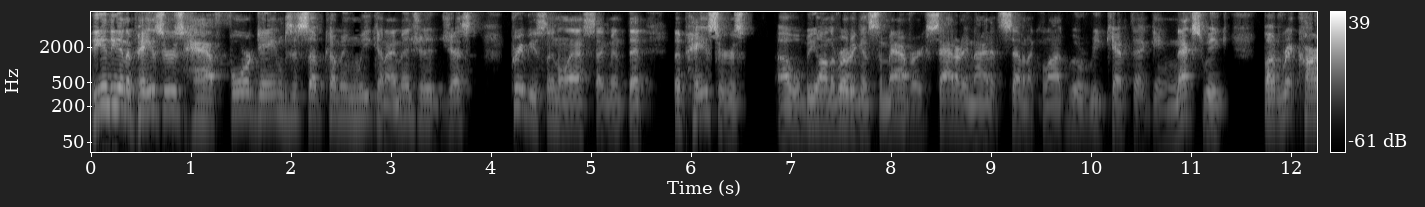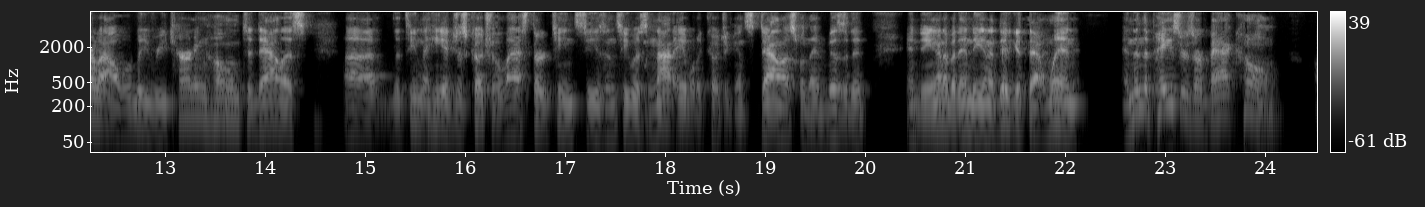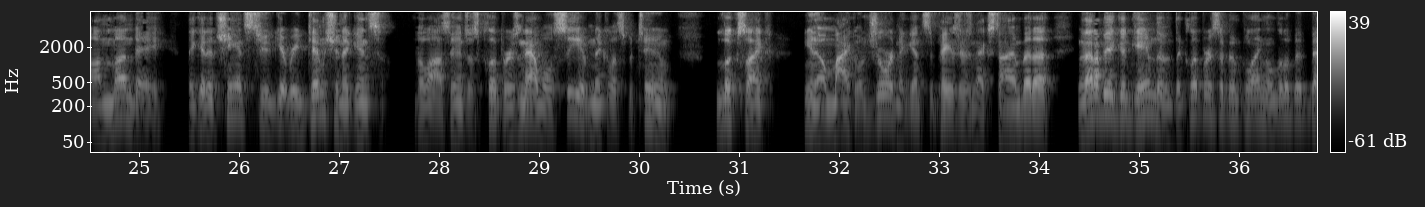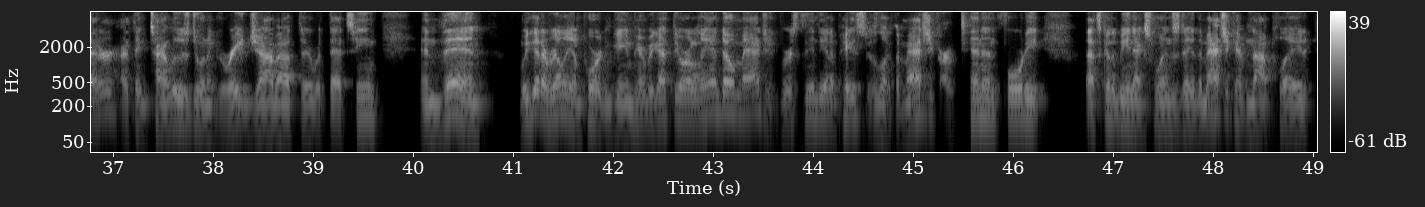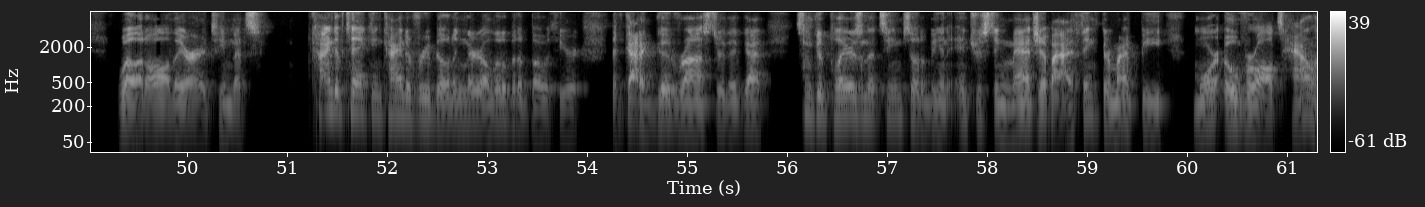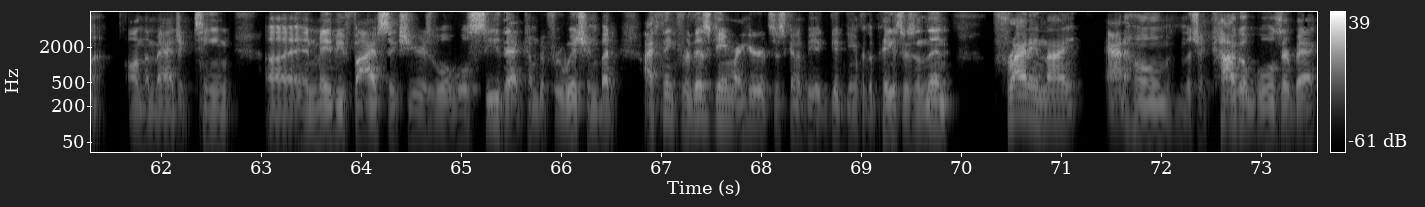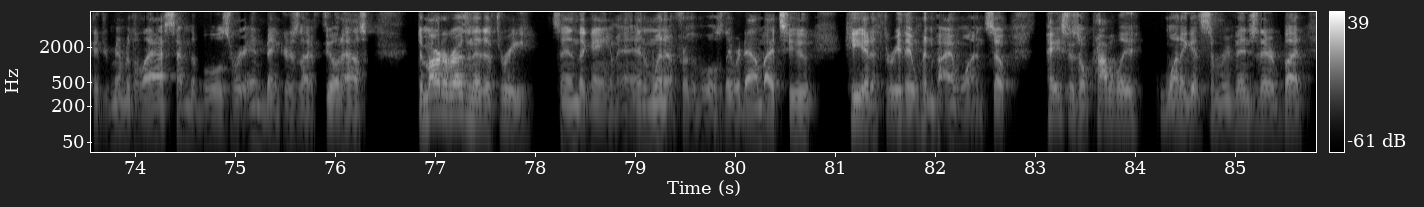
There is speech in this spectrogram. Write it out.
The Indiana Pacers have four games this upcoming week, and I mentioned it just previously in the last segment that the Pacers uh, will be on the road against the Mavericks Saturday night at 7 o'clock. We'll recap that game next week, but Rick Carlisle will be returning home to Dallas uh, the team that he had just coached for the last 13 seasons. He was not able to coach against Dallas when they visited Indiana, but Indiana did get that win. And then the Pacers are back home on Monday. They get a chance to get redemption against the Los Angeles Clippers. Now we'll see if Nicolas Batum looks like you know Michael Jordan against the Pacers next time. But uh, that'll be a good game. The, the Clippers have been playing a little bit better. I think Ty Lue's doing a great job out there with that team. And then we got a really important game here. We got the Orlando Magic versus the Indiana Pacers. Look, the Magic are 10 and 40. That's going to be next Wednesday. The Magic have not played well at all. They are a team that's kind of tanking, kind of rebuilding. They're a little bit of both here. They've got a good roster. They've got some good players on the team, so it'll be an interesting matchup. I think there might be more overall talent on the Magic team, uh, and maybe five, six years we'll we'll see that come to fruition. But I think for this game right here, it's just going to be a good game for the Pacers. And then Friday night at home, the Chicago Bulls are back. If you remember the last time the Bulls were in Bankers Life Fieldhouse, DeMar DeRozan had a three to end the game and win it for the Bulls. They were down by two. He had a three. They win by one. So Pacers will probably want to get some revenge there. But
